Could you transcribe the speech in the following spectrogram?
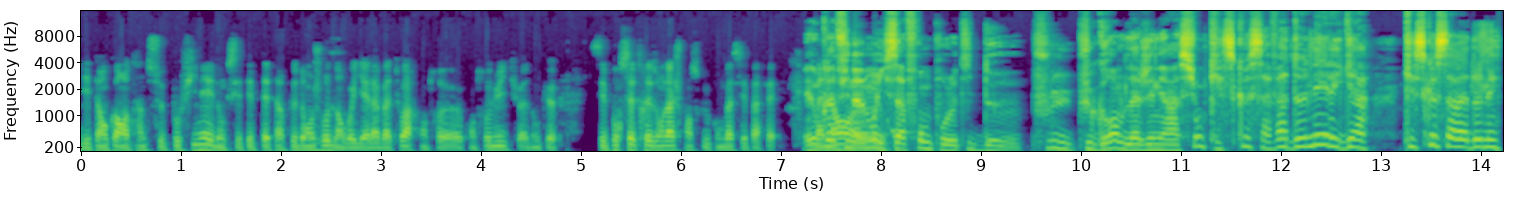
il était encore en train de se peaufiner. Donc c'était peut-être un peu dangereux de l'envoyer à l'abattoir contre contre lui, tu vois. Donc euh, c'est pour cette raison-là, je pense que le combat s'est pas fait. Et donc Maintenant, là, finalement, euh, ils s'affrontent pour le titre de plus, plus grand de la génération. Qu'est-ce que ça va donner, les gars? Qu'est-ce que ça va donner?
